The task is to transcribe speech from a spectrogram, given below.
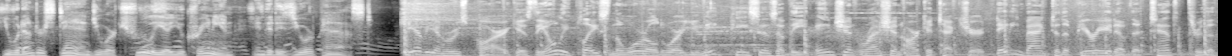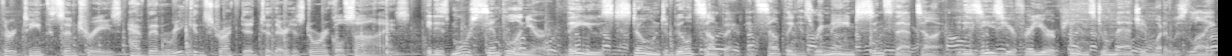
you would understand you are truly a Ukrainian and it is your past. Kievan Rus Park is the only place in the world where unique pieces of the ancient Russian architecture dating back to the period of the 10th through the 13th centuries have been reconstructed to their historical size. It is more simple in Europe. They used stone to build something, and something has remained since that time. It is easier for Europeans to imagine what it was like.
